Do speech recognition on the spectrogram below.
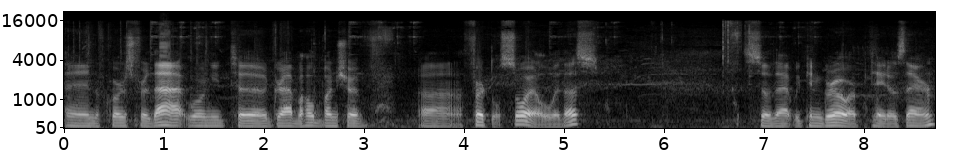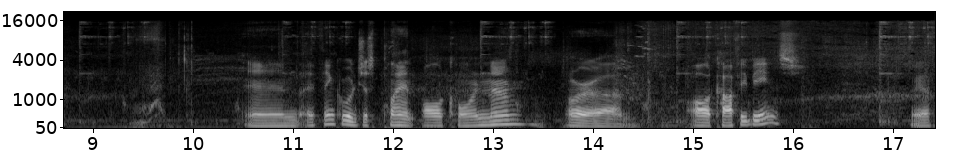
And of course for that, we'll need to grab a whole bunch of uh, fertile soil with us so that we can grow our potatoes there. And I think we'll just plant all corn now, or um, all coffee beans. We have.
